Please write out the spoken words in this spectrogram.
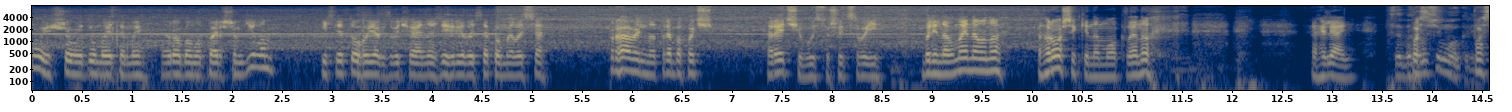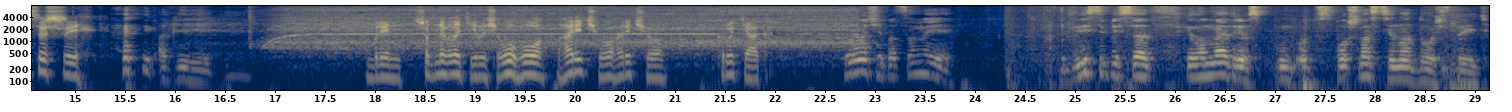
Ну і що ви думаєте, ми робимо першим ділом, після того, як, звичайно, зігрілися, помилися. Правильно, треба хоч речі висушити свої. Блін, а в мене воно грошики намокли, ну. Глянь, В тебе гроші мокрі? посуши. Офігеть. Блін, щоб не влетіли ще. Ого, гарячо, гарячо. Крутяк. Коротше, пацани, 250 кілометрів, от сплошна стіна дощ стоїть.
